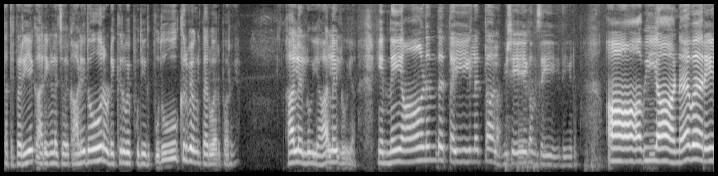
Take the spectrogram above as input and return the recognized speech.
கத்திர பெரிய காரியங்களை செய்வார். காலைதோறும் அவருடைய கிருவை புதியது. புது கிருவை உங்களுக்கு தருவார் பாருங்கள் ஹலலூயா லூயா லூயா என்னை ஆனந்த தைலத்தால் அபிஷேகம் செய்திடும். ஆவியானவரே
